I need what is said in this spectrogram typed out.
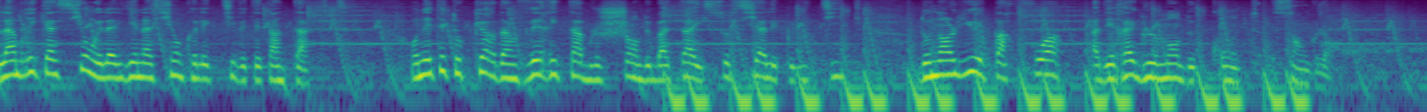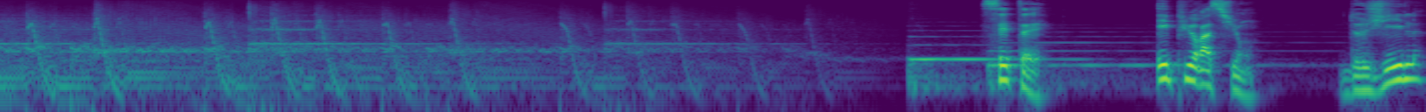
l'imbrication et l'aliénation collective étaient intactes. On était au cœur d'un véritable champ de bataille sociale et politique, donnant lieu parfois à des règlements de comptes sanglants. C'était Épuration de Gilles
